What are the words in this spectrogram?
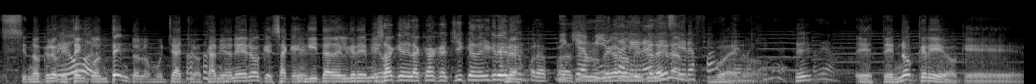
Si- No creo que estén contentos los muchachos camioneros que saquen guita del gremio. Que saque de la caja chica del gremio Claro. para, para Ni que hacer a le hiciera falta, Bueno. Sí. Este, no creo que...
